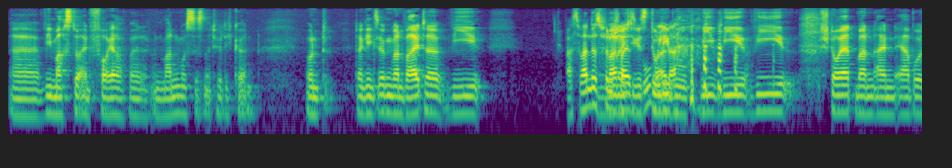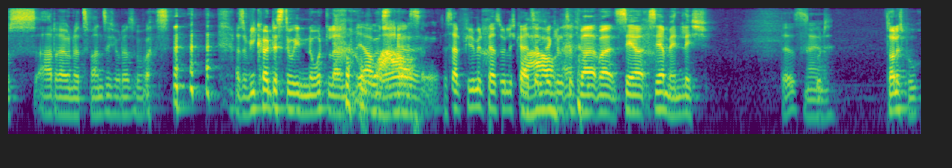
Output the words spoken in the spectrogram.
äh, wie machst du ein Feuer, weil ein Mann muss das natürlich können. Und dann ging es irgendwann weiter, wie was war denn das für ein, ein richtiges Buch, Dulli-Buch. Wie, wie, wie steuert man einen Airbus A320 oder sowas? also wie könntest du ihn notlanden? Ja, wow. Das hat viel mit Persönlichkeitsentwicklung wow. zu tun. War, war sehr, sehr männlich. Das ist naja. gut. Tolles Buch.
